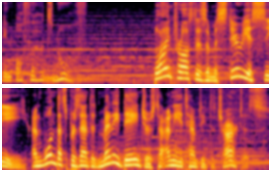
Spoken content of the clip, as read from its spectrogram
in Othard's north? Blindfrost is a mysterious sea and one that's presented many dangers to any attempting to chart it.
